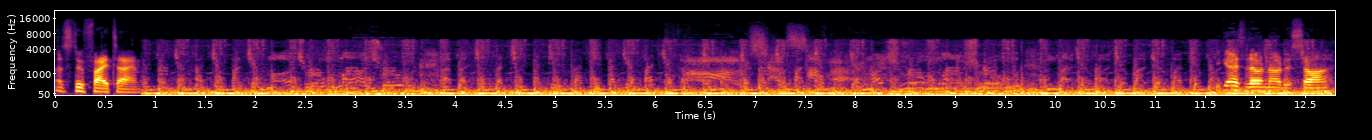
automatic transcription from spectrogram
Let's do fight time. You guys don't know this song.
